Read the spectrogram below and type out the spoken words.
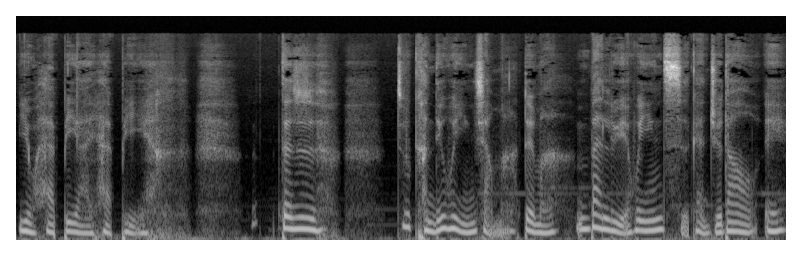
，You happy, I happy，但是就肯定会影响嘛，对吗？伴侣也会因此感觉到，哎，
